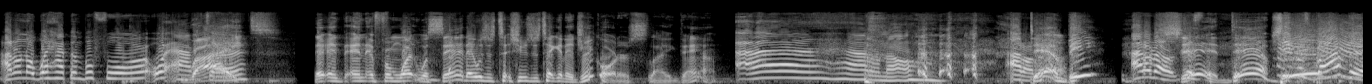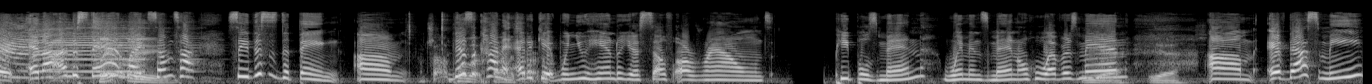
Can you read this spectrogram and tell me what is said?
I don't know what happened before or after. Right. And, and and from what was said, they was just t- she was just taking their drink orders. Like, damn, I, I don't know. I don't damn, know. Damn, B, I don't know. shit, damn, She was bothered, and I understand. Clearly. Like sometimes, see, this is the thing. Um, there's a kind of etiquette article. when you handle yourself around people's men, women's men, or whoever's man. Yeah, Um, if that's me,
